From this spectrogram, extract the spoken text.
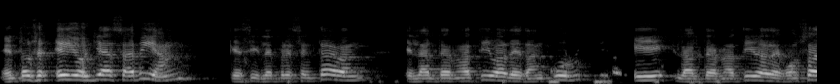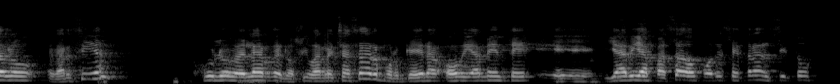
Entonces ellos ya sabían que si le presentaban la alternativa de Dancur y la alternativa de Gonzalo García, Julio Velarde los iba a rechazar porque era obviamente, eh, ya había pasado por ese tránsito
